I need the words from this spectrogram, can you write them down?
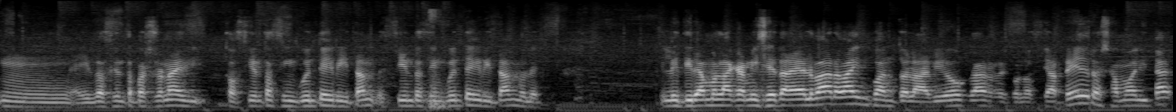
mm, hay 200 personas y 250 gritando, 150 gritándole. Y le tiramos la camiseta del barba, en cuanto la vio, claro, reconoció a Pedro, a Samuel y tal.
